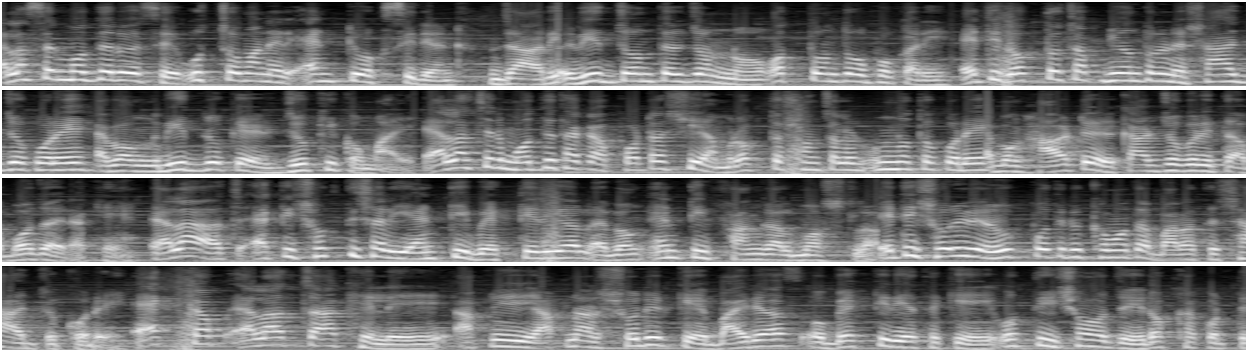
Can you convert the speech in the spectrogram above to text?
এলাচের মধ্যে রয়েছে উচ্চমানের অ্যান্টিঅক্সিডেন্ট, যা হৃদযন্ত্রের জন্য অত্যন্ত উপকারী। এটি রক্তচাপ নিয়ন্ত্রণে সাহায্য করে এবং হৃদরোগের ঝুঁকি কমায়। এলাচের মধ্যে থাকা পটাশিয়াম রক্ত সঞ্চালন উন্নত করে এবং হার্টের কার্যকারিতা বজায় রাখে। এলাচ একটি শক্তিশালী অ্যান্টিব্যাকটেরিয়াল এবং অ্যান্টি ফাঙ্গাল মশলা। এটি শরীরের রোগ প্রতিরোধ ক্ষমতা বাড়াতে সাহায্য করে। এক কাপ এলাচ চা খেলে আপনি আপনার শরীরকে ভাইরাস ও ব্যাকটেরিয়া থেকে অতি সহজেই রক্ষা করতে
